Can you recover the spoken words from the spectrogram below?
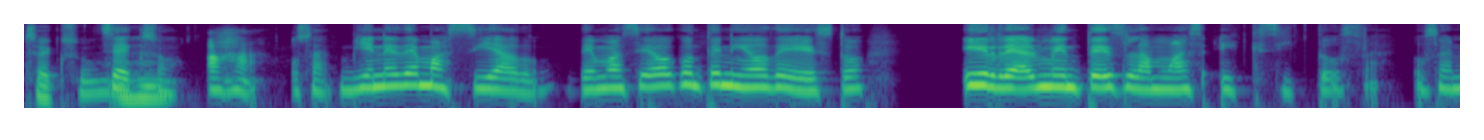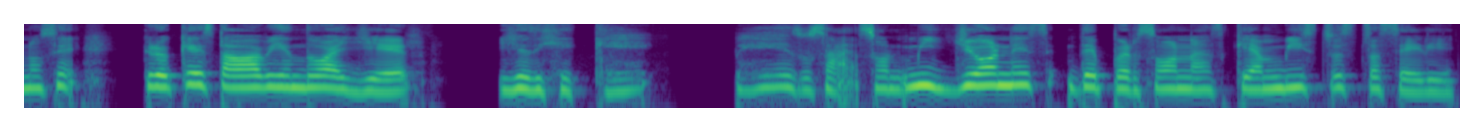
Sexo. Sexo, ajá. O sea, viene demasiado, demasiado contenido de esto y realmente es la más exitosa. O sea, no sé, creo que estaba viendo ayer y yo dije, ¿qué ves? O sea, son millones de personas que han visto esta serie,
